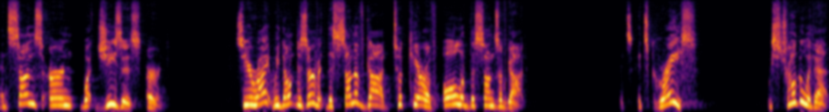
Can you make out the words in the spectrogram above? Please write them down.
And sons earn what Jesus earned. So you're right, we don't deserve it. The Son of God took care of all of the sons of God. It's, it's grace. We struggle with that.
